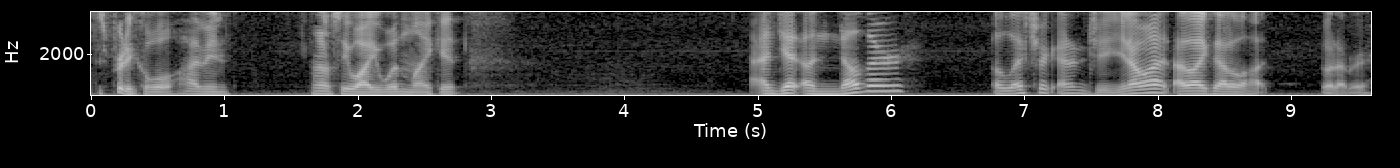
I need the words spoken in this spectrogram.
it's pretty cool. I mean, I don't see why you wouldn't like it. And yet another Electric energy. You know what? I like that a lot. Whatever.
